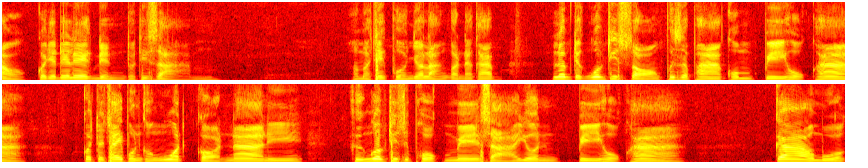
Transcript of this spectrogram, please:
9 ก็จะได้เลขเด่นตัวที่ 3 เอามาเช็คผลย้อนหลังก่อนนะครับ เริ่มจากงวดที่ 2 พฤษภาคมปี 65 ก็จะใช้ผลของงวดก่อนหน้านี้ คืองวดที่ 16 เมษายน ปี 65 9บวก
